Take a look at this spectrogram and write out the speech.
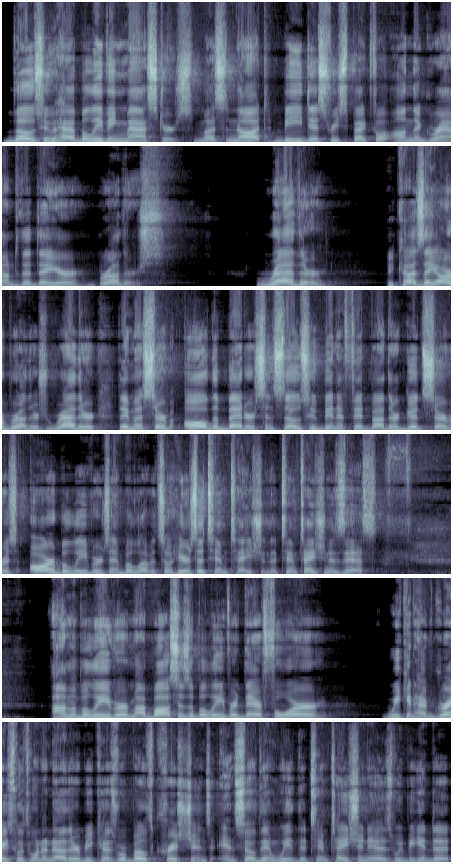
those who have believing masters must not be disrespectful on the ground that they are brothers. Rather, because they are brothers, rather, they must serve all the better since those who benefit by their good service are believers and beloved. So here's the temptation the temptation is this I'm a believer, my boss is a believer, therefore, we can have grace with one another because we're both Christians. And so then we, the temptation is we begin to,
